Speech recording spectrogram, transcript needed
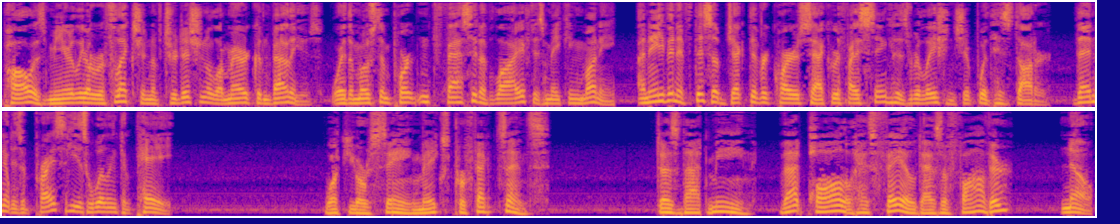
Paul is merely a reflection of traditional American values, where the most important facet of life is making money, and even if this objective requires sacrificing his relationship with his daughter, then it is a price he is willing to pay. What you're saying makes perfect sense. Does that mean that Paul has failed as a father? No.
